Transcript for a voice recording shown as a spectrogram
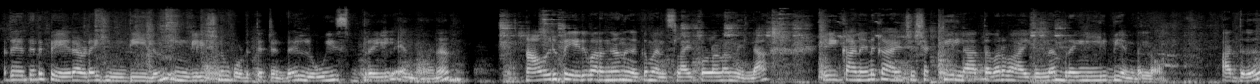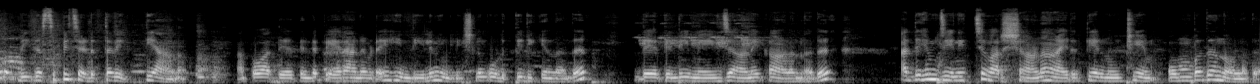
അദ്ദേഹത്തിന്റെ പേര് അവിടെ ഹിന്ദിയിലും ഇംഗ്ലീഷിലും കൊടുത്തിട്ടുണ്ട്. ലൂയിസ് ബ്രെയിൽ എന്നാണ്. ആ ഒരു പേര് പറഞ്ഞാൽ നിങ്ങൾക്ക് മനസ്സിലായിക്കൊള്ളണമെന്നില്ല. ഈ കണ്ണിന് കാഴ്ചശക്തി ഇല്ലാത്തവർ വായിക്കുന്ന ബ്രെയിൻ ലിപി ഉണ്ടല്ലോ അത് വികസിപ്പിച്ചെടുത്ത വ്യക്തിയാണ്. അപ്പോൾ അദ്ദേഹത്തിന്റെ പേരാണ് ഇവിടെ ഹിന്ദിയിലും ഇംഗ്ലീഷിലും കൊടുത്തിരിക്കുന്നത്. അദ്ദേഹത്തിന്റെ ഇമേജ് ആണ് ഈ കാണുന്നത്. അദ്ദേഹം ജനിച്ച വർഷമാണ് ആയിരത്തി എണ്ണൂറ്റി ഒമ്പത് എന്നുള്ളത്.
